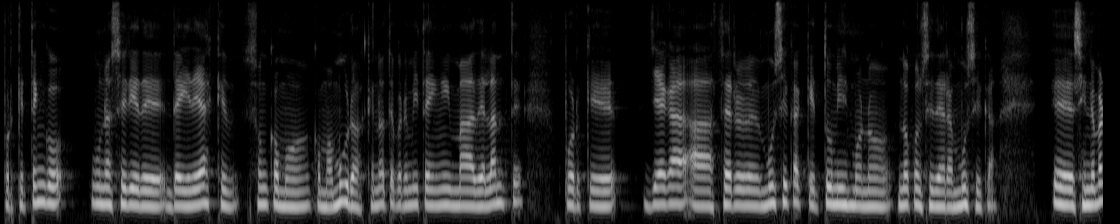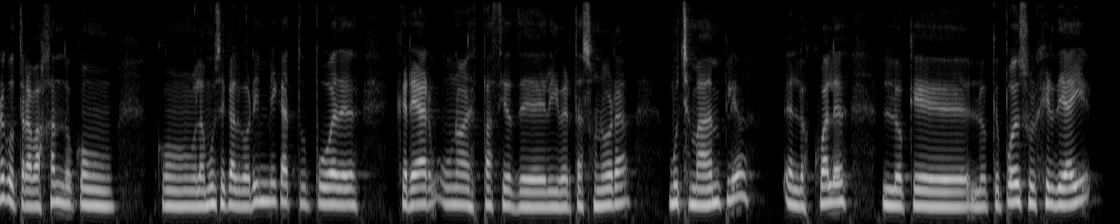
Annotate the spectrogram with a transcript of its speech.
porque tengo una serie de, ideas que son como, como muros, que no te permiten ir más adelante porque llega a hacer música que tú mismo no, no consideras música. Eh, sin embargo, trabajando con, la música algorítmica, tú puedes crear unos espacios de libertad sonora mucho más amplios, en los cuales lo que, lo que puede surgir de ahí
